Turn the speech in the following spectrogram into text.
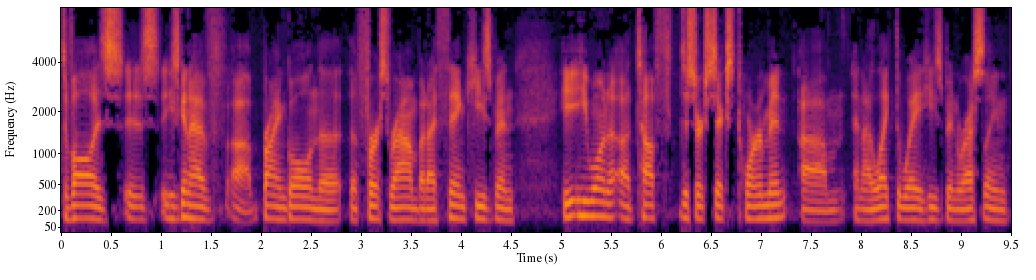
Duval is is he's going to have uh, Brian Goal in the, the first round, but I think he's been he, he won a, a tough District Six tournament, um, and I like the way he's been wrestling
